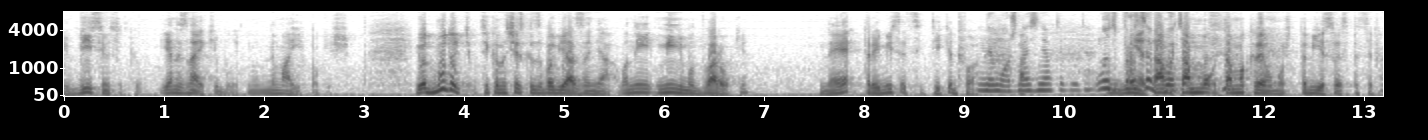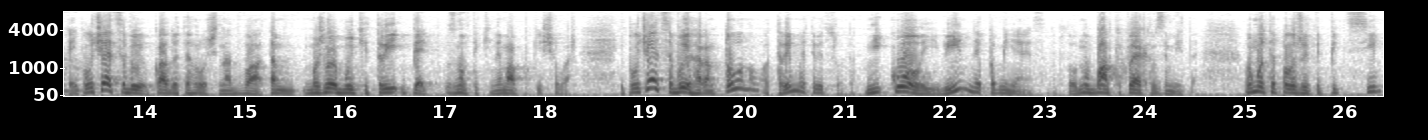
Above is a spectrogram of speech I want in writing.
8%. Я не знаю, які будуть, ну немає їх поки що. І от будуть ці казначейські зобов'язання, вони мінімум 2 роки, не 3 місяці, тільки 2. Не можна А- зняти буде. Ну, про Ні, це там, потім. там, там окремо може, там є своя специфіка. І виходить, ви вкладаєте гроші на 2, там можливо будуть і 3, і 5, знов таки нема поки що ваш. І виходить, ви гарантовано отримуєте відсоток. Ніколи він не поміняється. Тобто, ну, в банках ви як розумієте, ви можете положити під 7.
